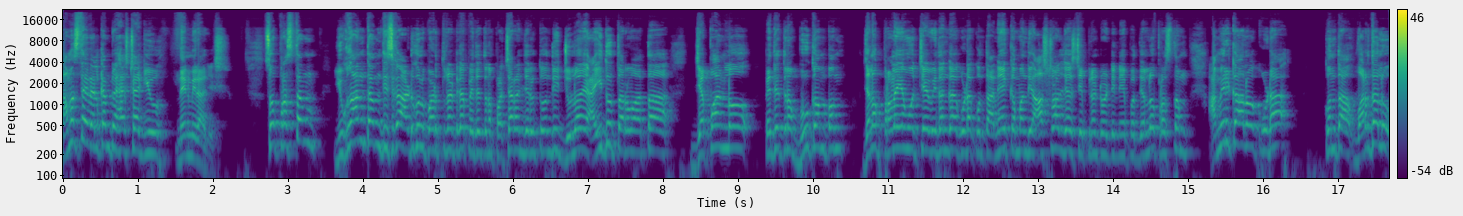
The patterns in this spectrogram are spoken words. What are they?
నమస్తే వెల్కమ్ టు హ్యాష్ ట్యాగ్ యూ. నేను మీ రాజేష్. సో ప్రస్తుతం యుగాంతం దిశగా అడుగులు పడుతున్నట్టుగా పెద్ద ఎత్తున ప్రచారం జరుగుతోంది. జూలై ఐదు తర్వాత జపాన్లో పెద్ద ఎత్తున భూకంపం జల ప్రళయం వచ్చే విధంగా కూడా కొంత అనేక మంది ఆస్ట్రాలజర్స్ చెప్పినటువంటి నేపథ్యంలో ప్రస్తుతం అమెరికాలో కూడా కొంత వరదలు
